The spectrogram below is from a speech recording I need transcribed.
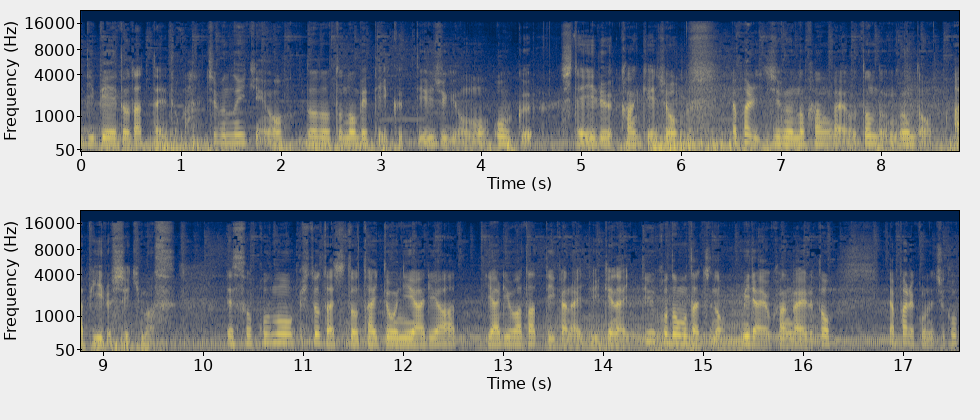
ディベートだったりとか自分の意見を堂々と述べていくっていう授業も多くしている関係上やっぱり自分の考えをどんどんどんどんアピールしてきますでそこの人たちと対等にやりやり渡っていかないといけないっていう子どもたちの未来を考えるとやっぱりこの自己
